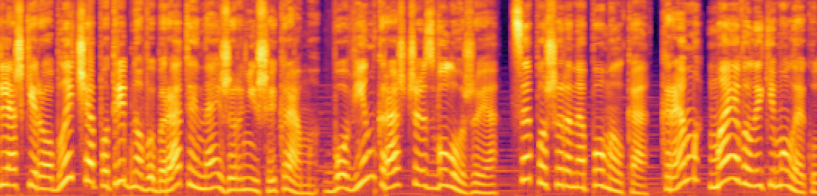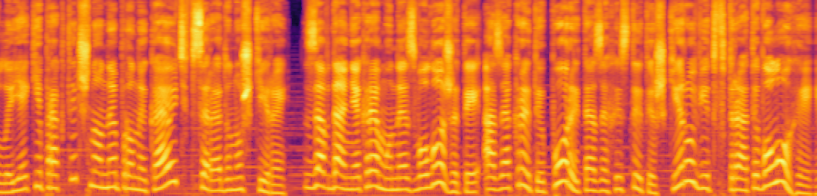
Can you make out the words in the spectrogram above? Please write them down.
Для шкіри обличчя потрібно вибирати найжирніший крем, бо він краще зволожує. Це поширена помилка. Крем має великі молекули, які практично не проникають всередину шкіри. Завдання крему не зволожити, а закрити пори та захистити шкіру від втрати вологи.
